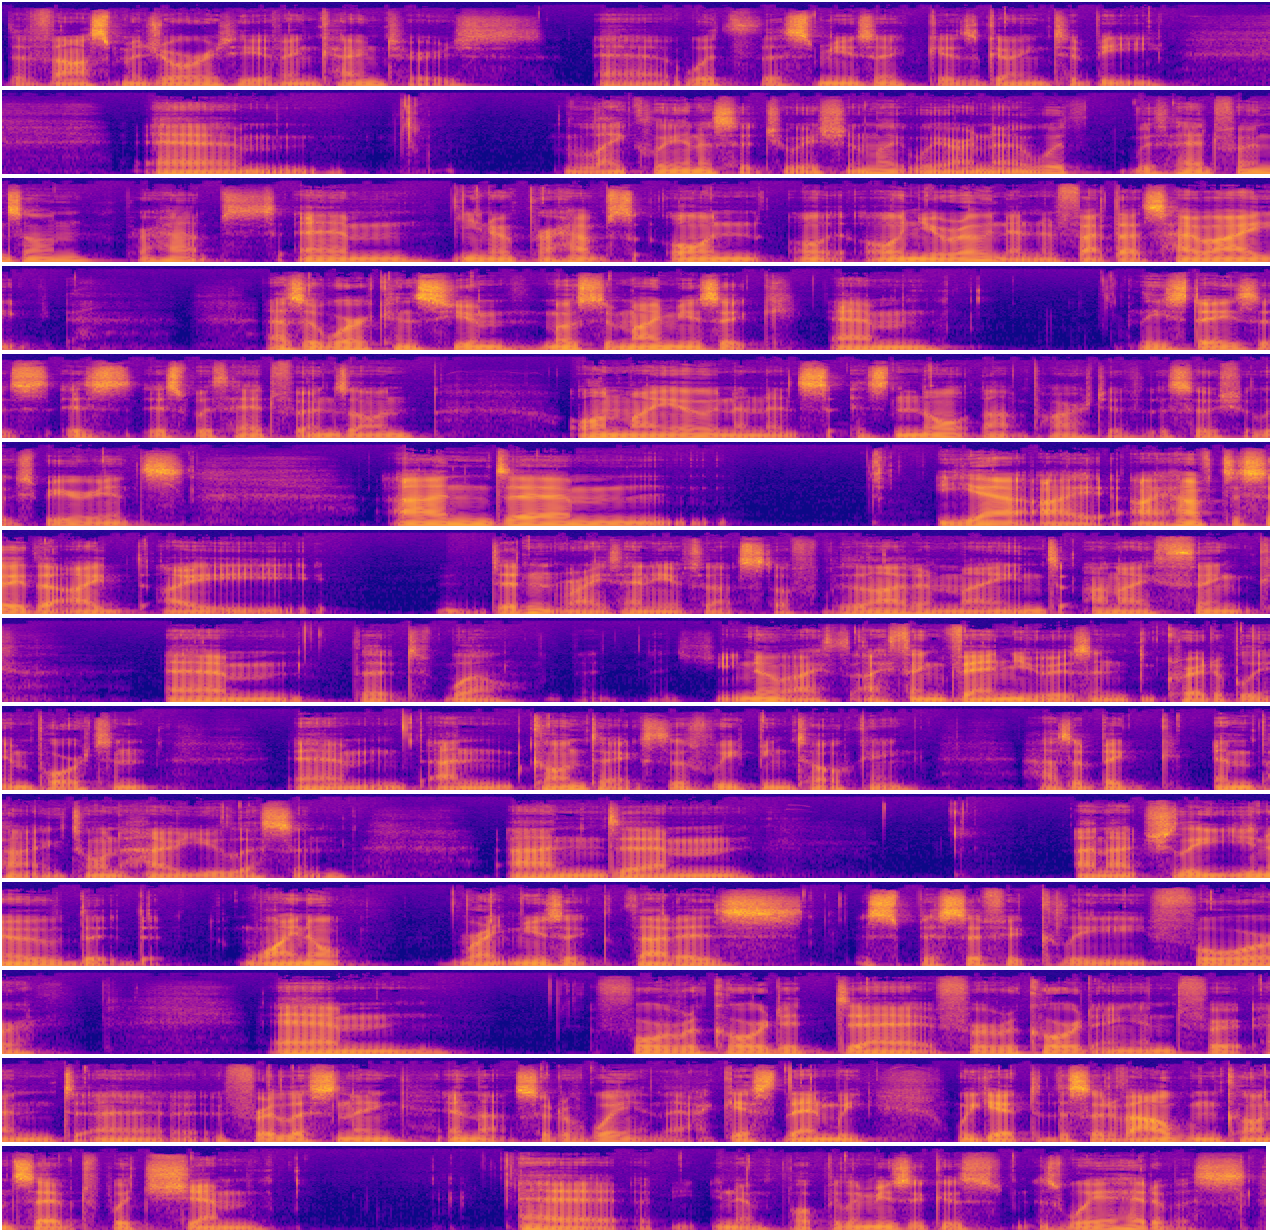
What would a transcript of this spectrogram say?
the vast majority of encounters uh, with this music is going to be um, likely in a situation like we are now with with headphones on perhaps um you know perhaps on, on on your own. And in fact that's how i as it were consume most of my music um these days is is is with headphones on on my own. And it's it's not that part of the social experience. And um yeah i i have to say that i i didn't write any of that stuff with that in mind, and I think um, that well, you know, I th- I think venue is incredibly important, um, and context, as we've been talking, has a big impact on how you listen, and um, and actually, you know, the, the, why not write music that is specifically for um, for recorded uh, for recording and for and uh, for listening in that sort of way. And I guess then we we get to the sort of album concept, which um, uh, you know, popular music is is way ahead of us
